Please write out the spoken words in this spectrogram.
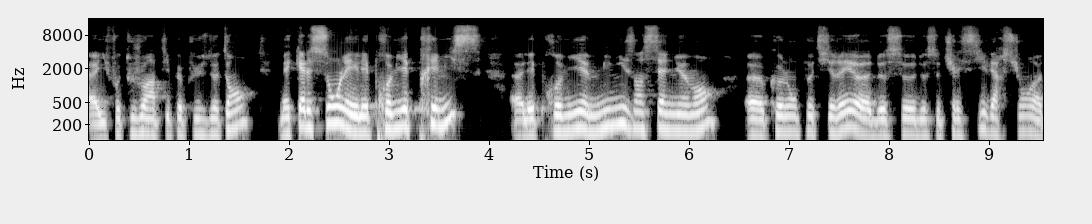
il faut toujours un petit peu plus de temps. Mais quels sont les, premiers prémices, les premiers mini-enseignements que l'on peut tirer de ce, de ce Chelsea version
